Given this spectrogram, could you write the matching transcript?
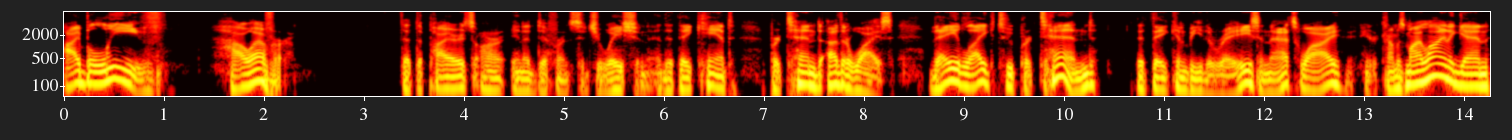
I believe, however, that the Pirates are in a different situation and that they can't pretend otherwise. They like to pretend that they can be the Rays, and that's why, and here comes my line again,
